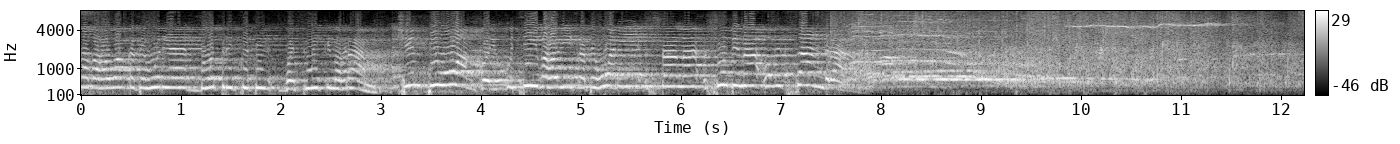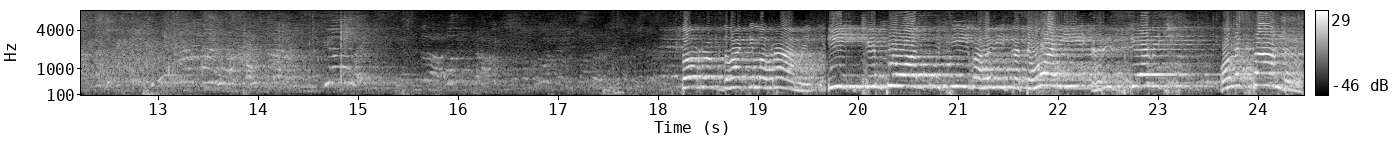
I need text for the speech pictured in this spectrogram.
Вагова категорія до 38 кг. Чемпіонкою у цій ваговій категорії ваговій категорії Грицькевич Олександр.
